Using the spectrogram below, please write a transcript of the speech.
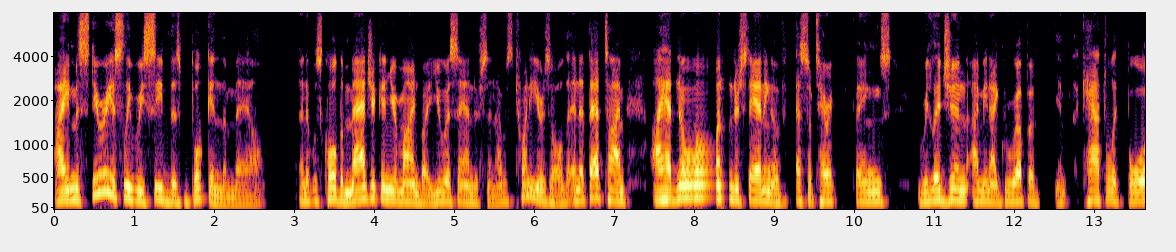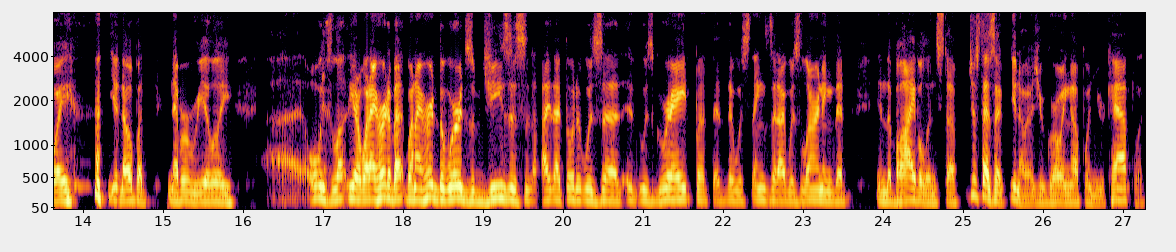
I mysteriously received this book in the mail, and it was called The Magic in Your Mind by U.S. Andersen. I was 20 years old. And at that time, I had no understanding of esoteric things, religion. I mean, I grew up a, a Catholic boy, you know, but never really uh, always love you know when I heard about when I heard the words of Jesus, I, I thought it was uh, it was great, but th- there was things that I was learning that in the Bible and stuff, just as a you know as you're growing up when you're Catholic,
